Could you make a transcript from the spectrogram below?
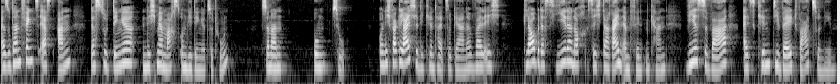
Also dann fängt es erst an, dass du Dinge nicht mehr machst, um die Dinge zu tun, sondern um zu. Und ich vergleiche die Kindheit so gerne, weil ich glaube, dass jeder noch sich da rein empfinden kann, wie es war, als Kind die Welt wahrzunehmen.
